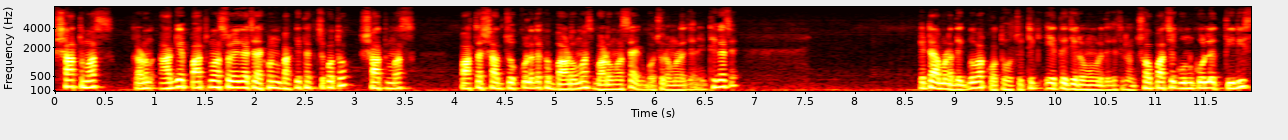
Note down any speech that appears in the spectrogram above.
সাত মাস। কারণ আগে পাঁচ মাস হয়ে গেছে, এখন বাকি থাকছে কত? সাত মাস। পাঁচ আর সাত যোগ করলে দেখো বারো মাস। বারো মাসে এক বছর আমরা জানি, ঠিক আছে? এটা আমরা দেখব বা কত হচ্ছে। ঠিক এতে যেরকম আমরা দেখেছিলাম, ছ পাঁচে গুণ করলে তিরিশ,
